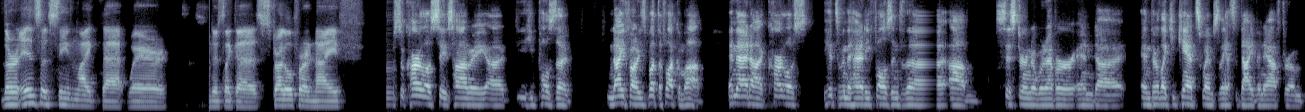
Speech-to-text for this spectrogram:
There is a scene like that where there's like a struggle for a knife. so carlos saves Jaime. uh he pulls the knife out he's about to fuck him up and then uh carlos hits him in the head he falls into the um cistern or whatever and uh and they're like he can't swim so they have to dive in after him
